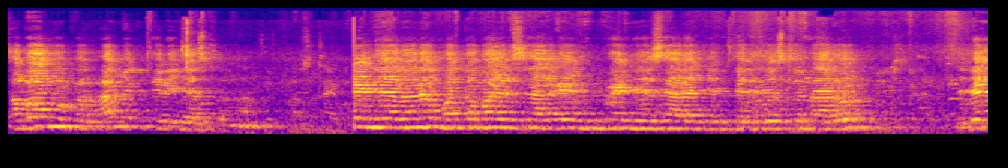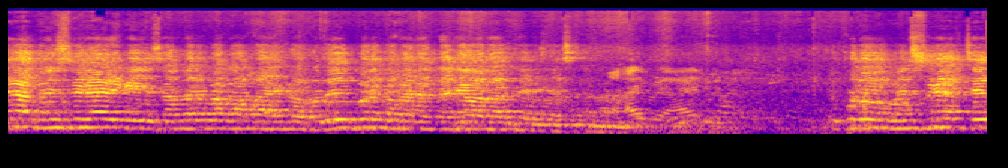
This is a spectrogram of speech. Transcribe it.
సభాముఖంగా మీకు తెలియజేస్తున్నాను. ఇండియాలోనే మొట్టమొదటిసారిగా ఇంప్లిమెంట్ చేశారని చెప్పి తెలియజేస్తున్నారు. నిజంగా మినిస్టర్ గారికి ఈ సందర్భంగా మా యొక్క హృదయపూర్వకమైన ధన్యవాదాలు తెలియజేస్తున్నాను. ఇప్పుడు మినిస్టర్ గారు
